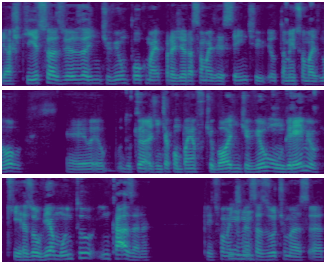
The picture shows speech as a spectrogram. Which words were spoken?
E acho que isso às vezes a gente viu um pouco mais para a geração mais recente. Eu também sou mais novo. É, eu, eu, do que a gente acompanha futebol, a gente viu um Grêmio que resolvia muito em casa, né? Principalmente uhum. nessas últimas, é,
